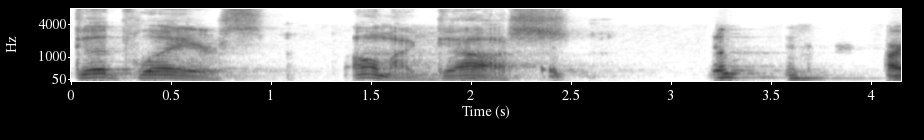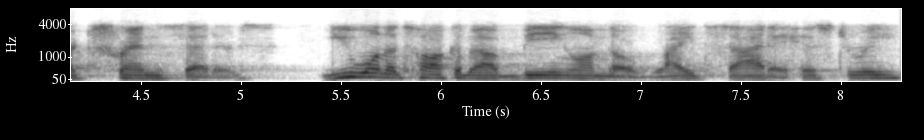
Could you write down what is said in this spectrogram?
good players. Oh my gosh. Are trendsetters. You want to talk about being on the right side of history?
